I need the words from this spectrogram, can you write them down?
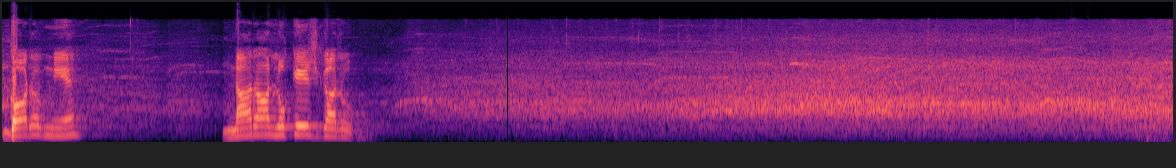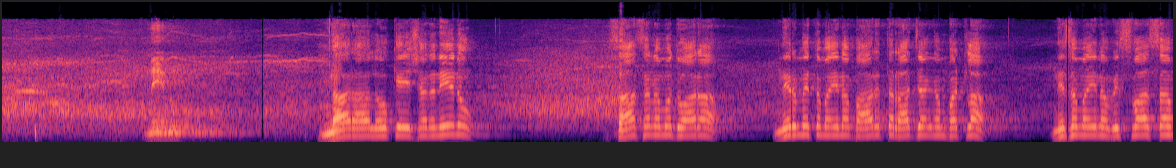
గౌరవనీయ నారా లోకేష్ గారు నేను నారా లోకేష్ అని నేను శాసనము ద్వారా నిర్మితమైన భారత రాజ్యాంగం పట్ల నిజమైన విశ్వాసం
